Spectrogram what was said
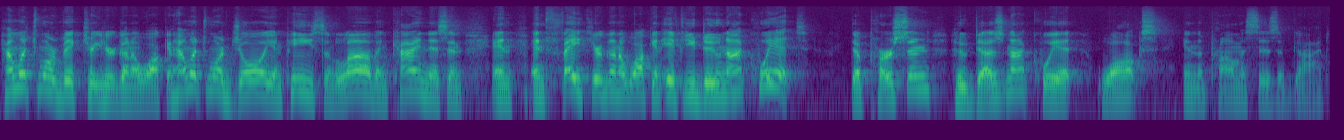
how much more victory you're going to walk in, how much more joy and peace and love and kindness and, and, and faith you're going to walk in if you do not quit. The person who does not quit walks in the promises of God.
